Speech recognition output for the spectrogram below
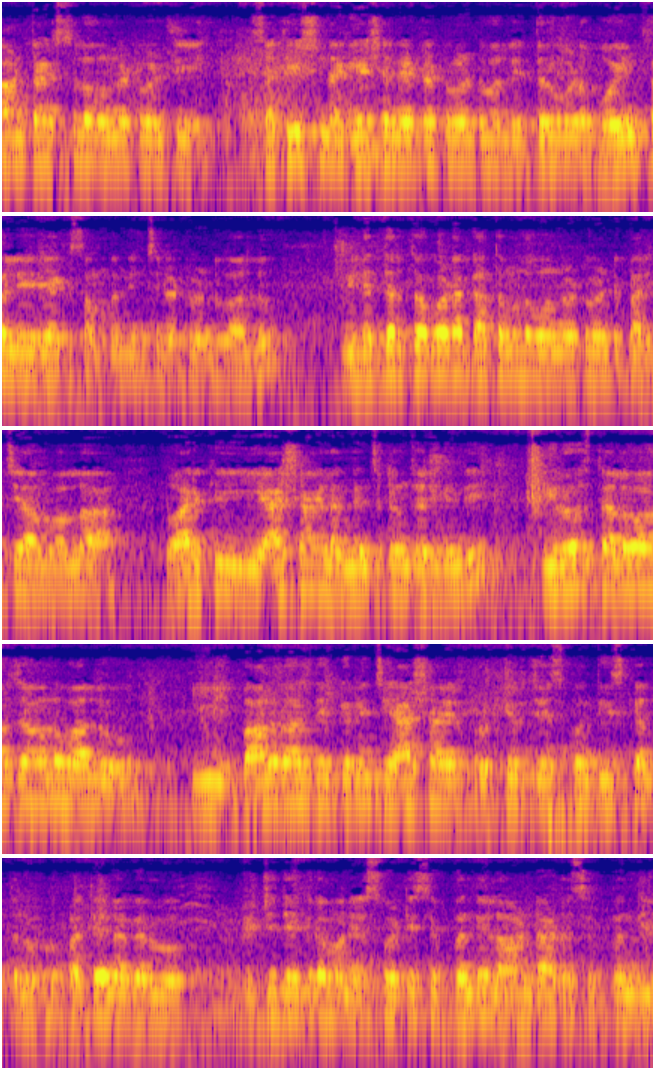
కాంటాక్ట్స్లో ఉన్నటువంటి సతీష్ నగేష్ అనేటటువంటి వాళ్ళు ఇద్దరు కూడా బోయిన్పల్లి ఏరియాకి సంబంధించినటువంటి వాళ్ళు వీళ్ళిద్దరితో కూడా గతంలో ఉన్నటువంటి పరిచయాల వల్ల వారికి ఈ యాష్ ఆయిల్ అందించడం జరిగింది. ఈ రోజు తెల్లవారుజామున వాళ్ళు ఈ బాలరాజు దగ్గర నుంచి యాష్ ఆయిల్ ప్రొక్యూర్ చేసుకొని తీసుకెళ్తున్నప్పుడు ఫతేనగర్ బ్రిడ్జ్ దగ్గర మన ఎస్ఓటి సిబ్బంది లా అండ్ ఆర్డర్ సిబ్బంది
